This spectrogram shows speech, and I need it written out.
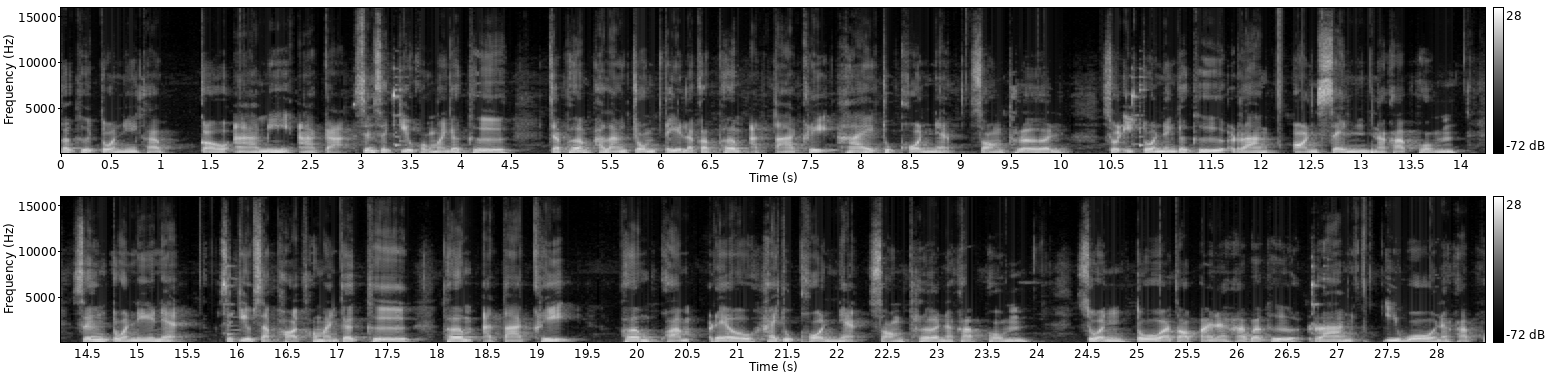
ก็คือตัวนี้ครับ Go Army อากะ ซึ่งสกิลของมันก็คือ จะเพิ่มพลังโจมตีแล้วก็เพิ่มอัตราคริให้ทุกคนเนี่ยสองเทิร์น ส่วนอีกตัวหนึ่งก็คือร่างออนเซนนะครับผมซึ่งตัวนี้เนี่ยสกิลซัพพอร์ตของมันก็คือเพิ่มอัตราคริเพิ่มความเร็วให้ทุกคนเนี่ยสองเทิร์นนะครับผมส่วนตัวต่อไปนะครับก็คือร่าง EVO นะครับผ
